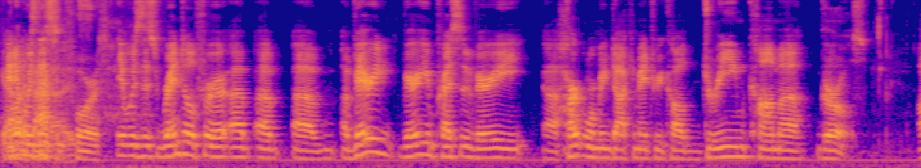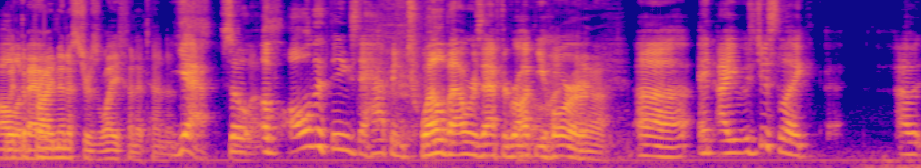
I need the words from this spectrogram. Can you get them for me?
god. And it was back this- and forth. It was this rental for a a, a, a very very impressive, very uh, heartwarming documentary called Dream, comma Girls, all With about the prime minister's wife in attendance. Yeah. So of all the things to happen 12 hours after Rocky Horror, yeah. uh, and I was just like, I,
